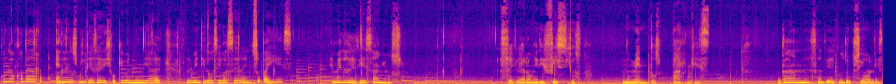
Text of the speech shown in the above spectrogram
cuando Qatar en el 2010 se dijo que el mundial, el 22 iba a ser en su país, en menos de 10 años se crearon edificios, monumentos, parques, grandes cantidades de construcciones,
